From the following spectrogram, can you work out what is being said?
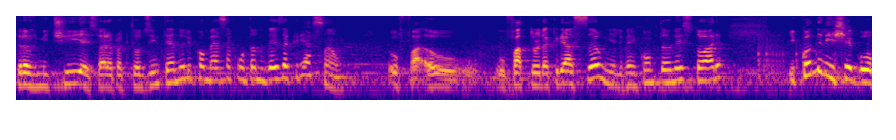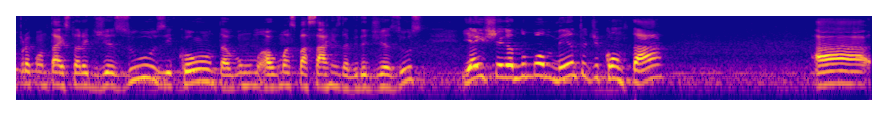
transmitir a história para que todos entendam, ele começa contando desde a criação o, fa o, o fator da criação e ele vem contando a história. E quando ele chegou para contar a história de Jesus e conta algum, algumas passagens da vida de Jesus, e aí chega no momento de contar a, a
